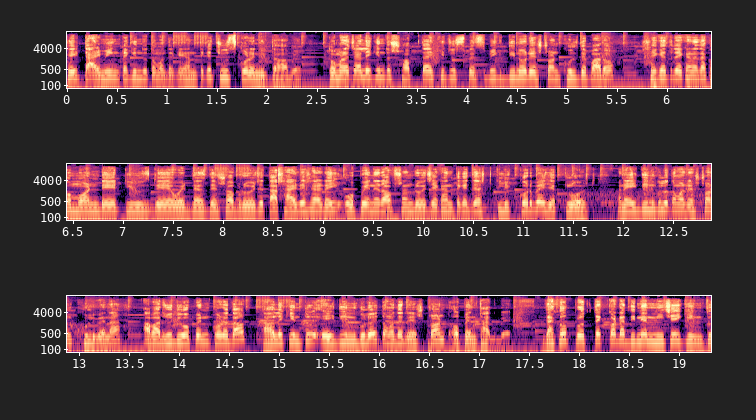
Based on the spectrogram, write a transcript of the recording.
সেই টাইমিংটা কিন্তু তোমাদেরকে এখান থেকে চুজ করে নিতে হবে। তোমরা চাইলে কিন্তু সপ্তাহে কিছু স্পেসিফিক দিনও রেস্টুরেন্ট খুলতে পারো। সেক্ষেত্রে এখানে দেখো মন্ডে টিউসডে ওয়েডনেসডে সব রয়েছে। তার সাইডে সাইডেই ওপেনের অপশন রয়েছে। এখান থেকে জাস্ট ক্লিক করবে যে ক্লোজড মানে এই দিনগুলো তোমার রেস্টুরেন্ট খুলবে না। আবার যদি ওপেন করে দাও, তাহলে কিন্তু এই দিনগুলোই তোমাদের রেস্টুরেন্ট ওপেন থাকবে। দেখো প্রত্যেক কটা দিনের নিচেই কিন্তু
